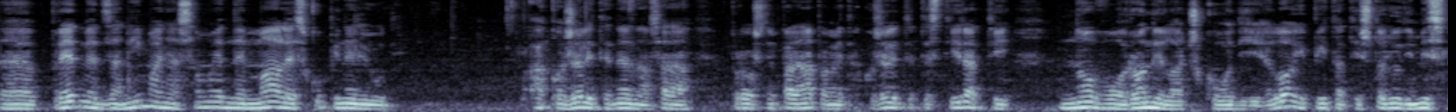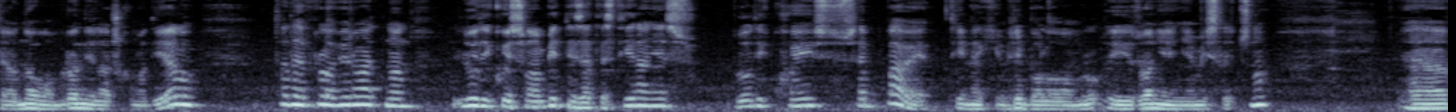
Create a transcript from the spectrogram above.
E, predmet zanimanja samo jedne male skupine ljudi. Ako želite, ne znam sada, prvo što mi pada na pamet, ako želite testirati novo ronilačko odijelo i pitati što ljudi misle o novom ronilačkom odijelu, tada je vrlo vjerojatno ljudi koji su vam bitni za testiranje su ljudi koji se bave tim nekim ribolovom i ronjenjem i slično. E,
